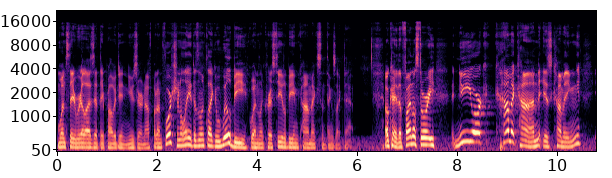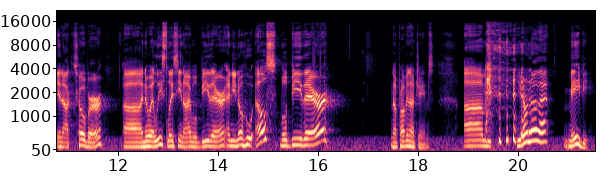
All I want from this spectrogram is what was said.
once they realize that they probably didn't use her enough. But unfortunately, it doesn't look like it will be Gwendoline Christie. It'll be in comics and things like that. Okay, the final story New York Comic Con is coming in October. Uh, I know at least Lacey and I will be there. And you know who else will be there? No, probably not James. Um, you don't know that? Maybe.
